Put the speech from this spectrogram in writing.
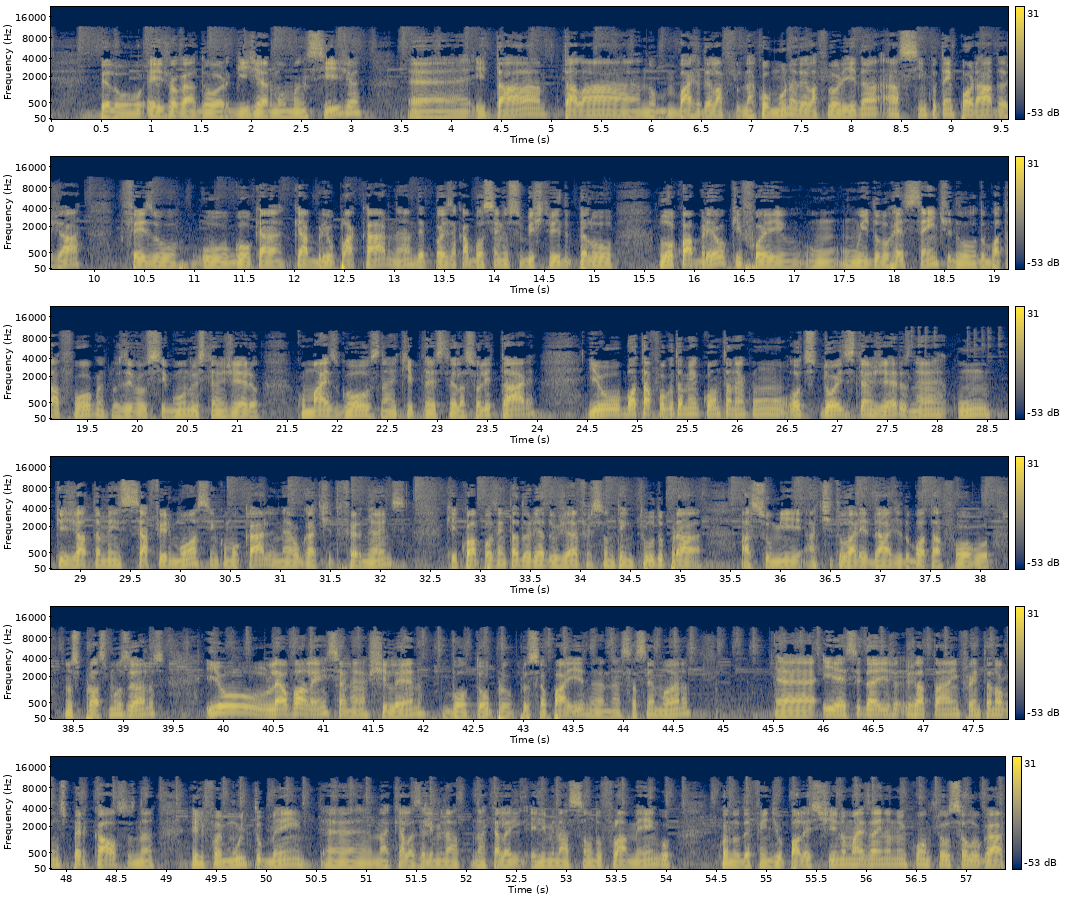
pelo ex-jogador Guillermo Mancilla é, e tá, tá lá no bairro de La, na comuna de La Florida há cinco temporadas já. Fez o, o gol que, a, que abriu o placar, né? Depois acabou sendo substituído pelo Louco Abreu, que foi um, um, ídolo recente do, do Botafogo, inclusive o segundo estrangeiro com mais gols na equipe da Estrela Solitária. E o Botafogo também conta né, com outros dois estrangeiros, né? um que já também se afirmou, assim como o Carly, né, o Gatito Fernandes, que com a aposentadoria do Jefferson tem tudo para assumir a titularidade do Botafogo nos próximos anos. E o Léo Valência, né, chileno, voltou para o seu país né, nessa semana é, e esse daí já está enfrentando alguns percalços, né? Ele foi muito bem é, naquelas elimina naquela eliminação do Flamengo, quando defendia o Palestino, mas ainda não encontrou seu lugar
